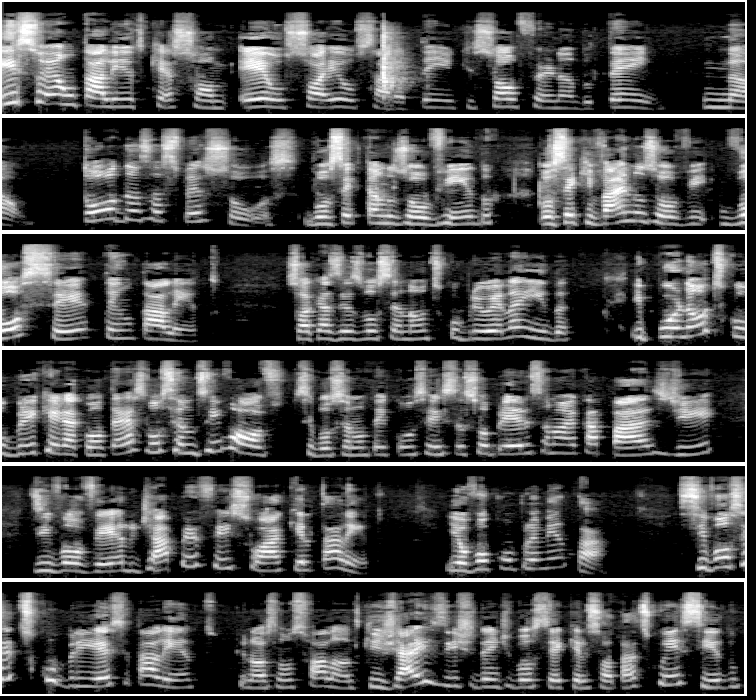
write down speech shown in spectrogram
Isso é um talento que é só eu, só eu, Sara, tenho, que só o Fernando tem? Não. Todas as pessoas, você que está nos ouvindo, você que vai nos ouvir, você tem um talento. Só que às vezes você não descobriu ele ainda. E por não descobrir o que, que acontece, você não desenvolve. Se você não tem consciência sobre ele, você não é capaz de desenvolvê-lo, de aperfeiçoar aquele talento. E eu vou complementar. Se você descobrir esse talento que nós estamos falando, que já existe dentro de você, que ele só está desconhecido,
